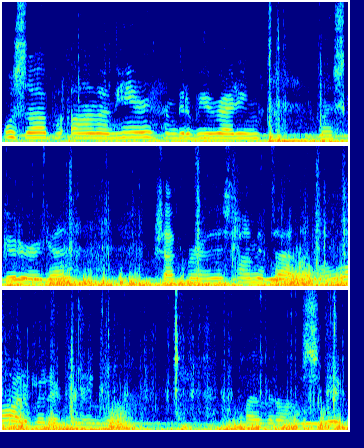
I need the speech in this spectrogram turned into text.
What's up? Um, I'm here. I'm gonna be riding my scooter again. Except for this time it's at like a lot of a different angle. I have it on a stick.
